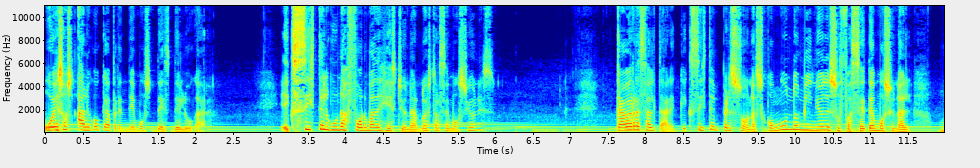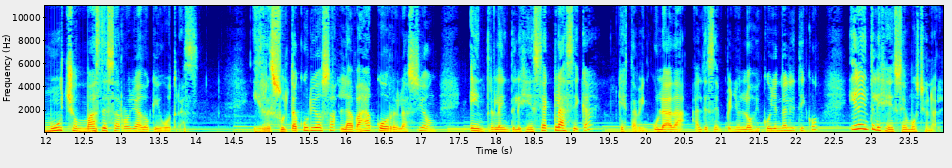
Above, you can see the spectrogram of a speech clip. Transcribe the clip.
¿O eso es algo que aprendemos desde el hogar? ¿Existe alguna forma de gestionar nuestras emociones? Cabe resaltar que existen personas con un dominio de su faceta emocional mucho más desarrollado que otras. Y resulta curiosa la baja correlación entre la inteligencia clásica, que está vinculada al desempeño lógico y analítico, y la inteligencia emocional.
